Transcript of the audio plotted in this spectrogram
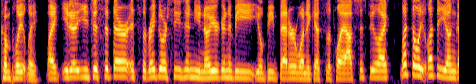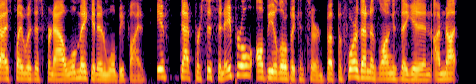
completely. Like you know, you just sit there. It's the regular season. You know you're going to be. You'll be better when it gets to the playoffs. Just be like, let the let the young guys play with us for now. We'll make it in. We'll be fine. If that persists in April, I'll be a little bit concerned. But before then, as long as they get in, I'm not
